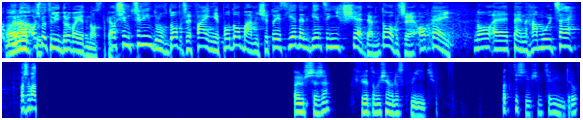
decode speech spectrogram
O, raptus. ośmiocylindrowa jednostka. Osiem cylindrów, dobrze, fajnie, podoba mi się. To jest jeden więcej niż siedem. Dobrze, okej. No, e, ten hamulce. Proszę pana. Powiem szczerze, chwilę to musiałem rozkminić. Faktycznie 8 cylindrów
